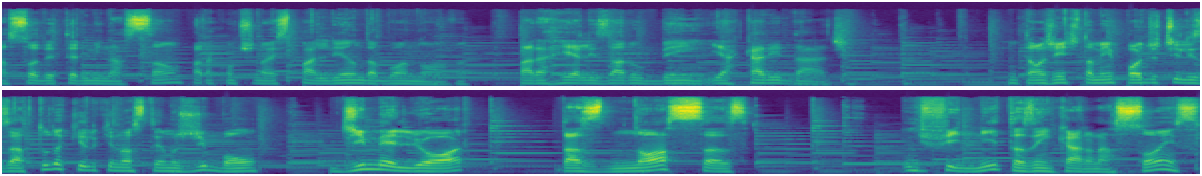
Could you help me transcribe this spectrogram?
a sua determinação para continuar espalhando a Boa Nova, para realizar o bem e a caridade. Então a gente também pode utilizar tudo aquilo que nós temos de bom, de melhor, das nossas infinitas encarnações,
